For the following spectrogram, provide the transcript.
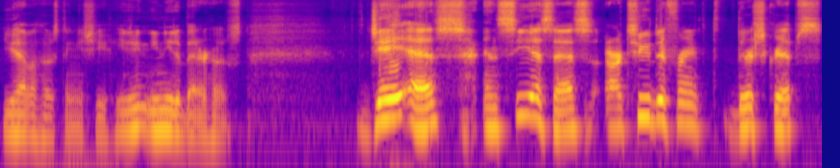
you have a hosting issue. You, you need a better host. JS and CSS are two different, they're scripts.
